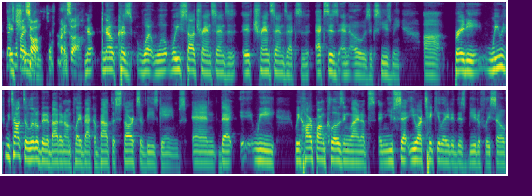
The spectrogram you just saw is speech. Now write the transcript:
That's what I saw. what I saw. No, no, because what what we saw transcends is it transcends X's, X's and O's. Excuse me, uh, Brady. We we talked a little bit about it on playback about the starts of these games and that we we harp on closing lineups and you said you articulated this beautifully so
